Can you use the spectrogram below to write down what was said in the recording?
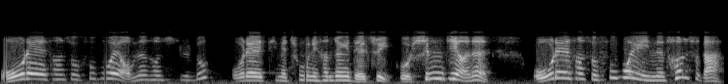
올해 선수 후보에 없는 선수들도 올해 팀에 충분히 선정이 될 수 있고 심지어는 올해 선수 후보에 있는 선수가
